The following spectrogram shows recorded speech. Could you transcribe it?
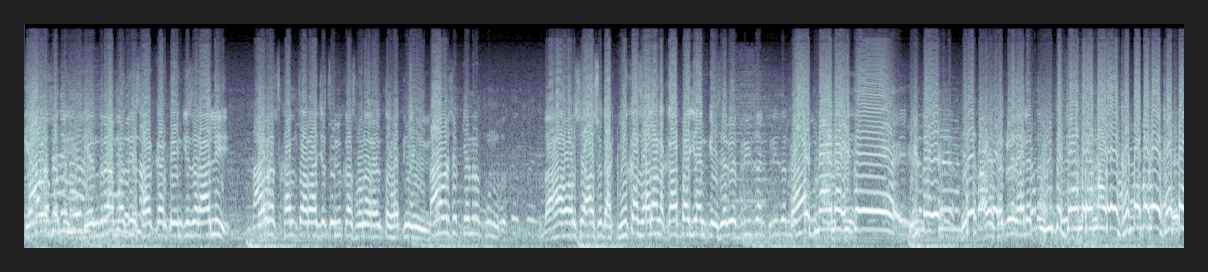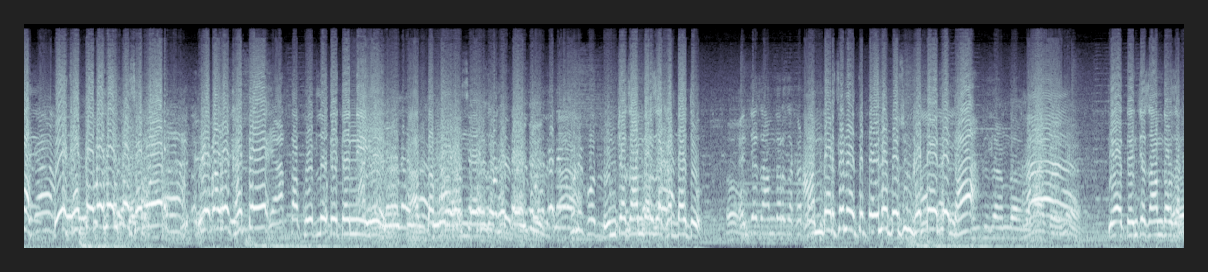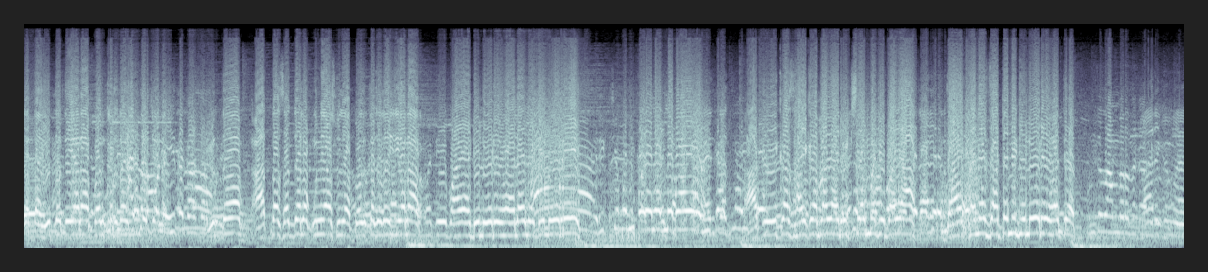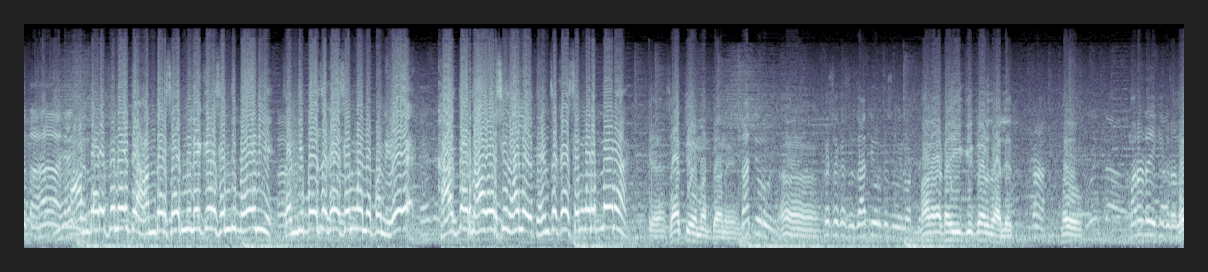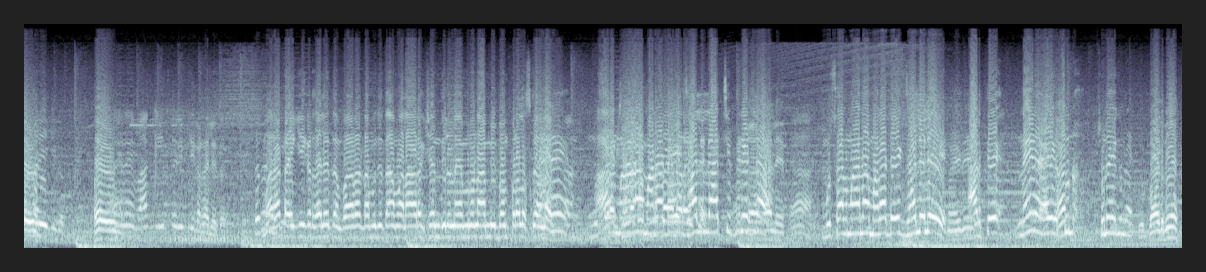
केंद्रामध्ये सरकार त्यांची जर आली तरच खालचा राज्याचा विकास होणार आहे तर होत नाही. दहा वर्षात केंद्रात कोण होतं? दहा वर्ष असू द्या. विकास झाला ना काय पाहिजे आणखी? सगळे ब्रिज आणि ब्रिज काय? नाही ना इथं इथं सगळे झाले तर इथं कॅमेरा मारा खड्डा बघा खड्डा. हे खड्डे बघा इथं समोर. हे बघा खड्डे. आता खोदलं ते त्यांनी हे. आता. तुमच्याच आमदारचा खड्डा आहे तो. त्यांच्याच आमदारचा. आमदारचं नाही ते पहिल्यापासून खड्डा आहे ते. दहा त्या त्यांच्याच आमदारचा आहे. इथं ते येणार पंकज इथं आता सध्याला कुणी असू द्या पंकज येणार. मध्ये बाया डिलिव्हरी व्हायला डिलिव्हरी रिक्षामध्ये पडायला लागले बाया. आता विकास आहे का बघा रिक्षामध्ये बाया. दवाखान्यात जाताना डिलिव्हरी होत्यात आमदाराचा कार्यक्रम कार्यक्रम आहे आता आमदाराचं नाही ते. आमदार साहेब मी केलं संदीप भाऊनी. संदीप भाऊचं काय संबंध? आहे पण हे खासदार दहा वर्ष झाले त्यांचं काय संबंध नाही ना. जातीय मतदान आहे. जातीवर. कसं कसं? जातीवर कसं होईल वाटतं? मराठा एकीकड झालेत. हो. मराठा एकीकडं नंतर एकीकडं. हो. नाही, बाकी इतर एकीकडे झाले तर. मराठा एकीकडे झाले तर मराठामध्ये तर आम्हाला आरक्षण दिलं नाही म्हणून आम्ही बंपरालाच करणार. मुसलमाना मराठा एक झालेले आजच्या पिरियडला. मुसलमाना मराठा एक झालेले. अरे ते नाही ना हे? सुन- सुना एक मिनिट. बाडबे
